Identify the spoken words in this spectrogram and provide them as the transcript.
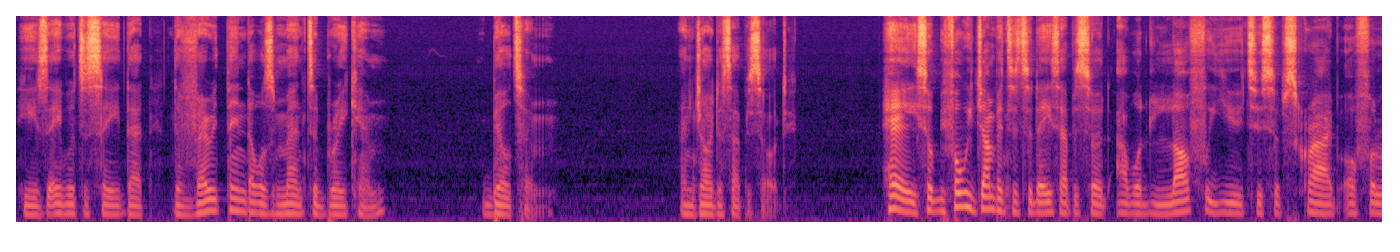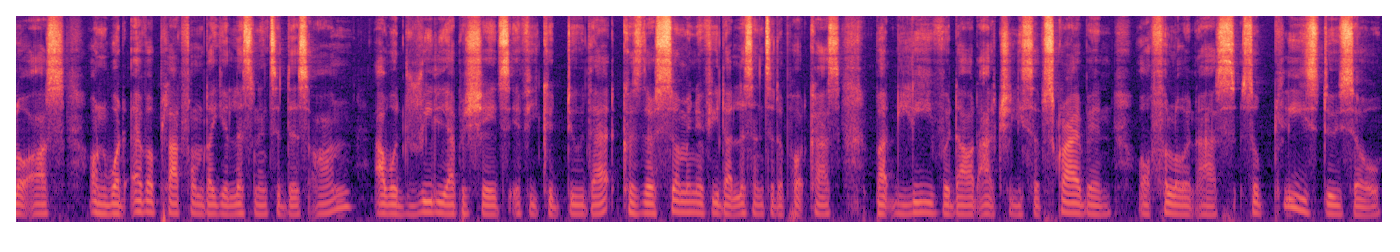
he is able to say that the very thing that was meant to break him built him enjoy this episode. Hey, so before we jump into today's episode, I would love for you to subscribe or follow us on whatever platform that you're listening to this on. I would really appreciate if you could do that because there's so many of you that listen to the podcast but leave without actually subscribing or following us. So please do so.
